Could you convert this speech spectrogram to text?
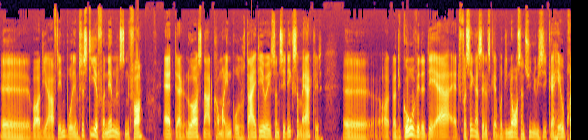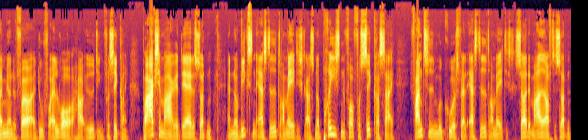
øh, hvor de har haft indbrud, jamen, så stiger fornemmelsen for, at der nu også snart kommer indbrud hos dig. Det er jo sådan set ikke så mærkeligt. Øh, og, og det gode ved det, det er, at forsikringsselskaber, de når sandsynligvis ikke at hæve præmierne, før at du for alvor har øget din forsikring. På aktiemarkedet, der er det sådan, at når viksen er steget dramatisk, altså når prisen for at forsikre sig fremtiden mod kursfald er steget dramatisk, så er det meget ofte sådan,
